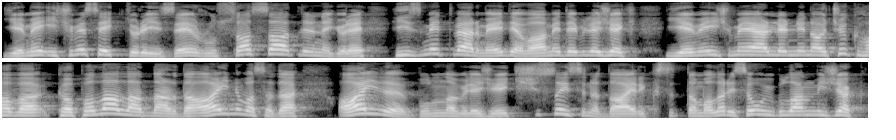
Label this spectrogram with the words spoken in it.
yeme içme sektörü ise ruhsat saatlerine göre hizmet vermeye devam edebilecek. Yeme içme yerlerinin açık hava, kapalı alanlarda aynı masada aynı bulunabileceği kişi sayısına dair kısıtlamalar ise uygulanmayacak.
